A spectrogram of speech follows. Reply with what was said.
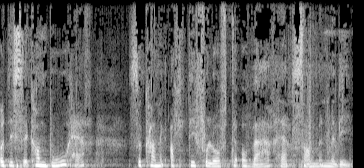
og disse kan bo her, så kan jeg alltid få lov til å være her sammen med dem.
